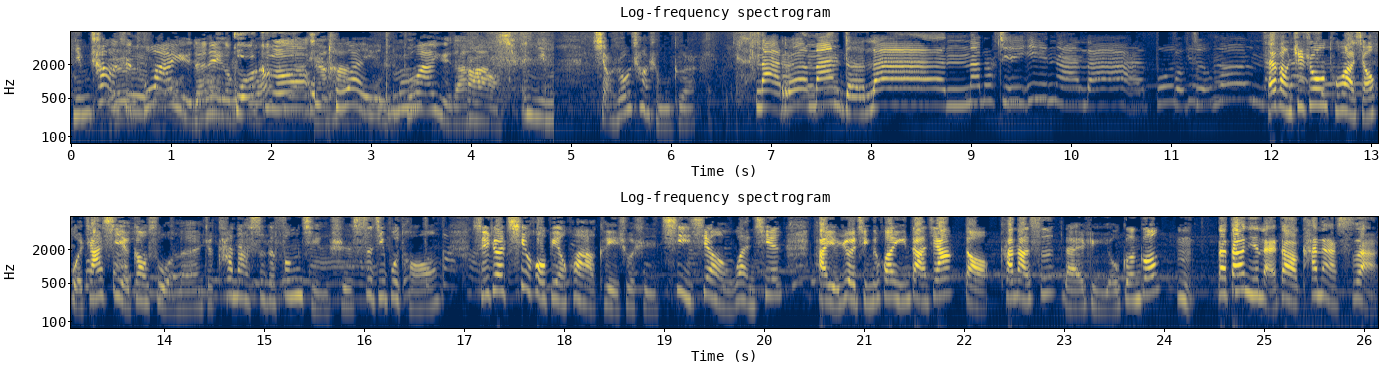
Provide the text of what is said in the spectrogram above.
你们唱的是图瓦语的那个国歌，图瓦语的，图瓦语的哈。你们小时候唱什么歌？那热曼的啦。采访之中，图瓦小伙扎西也告诉我们，这喀纳斯的风景是四季不同，随着气候变化，可以说是气象万千。他也热情的欢迎大家到喀纳斯来旅游观光。嗯，那当您来到喀纳斯啊，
